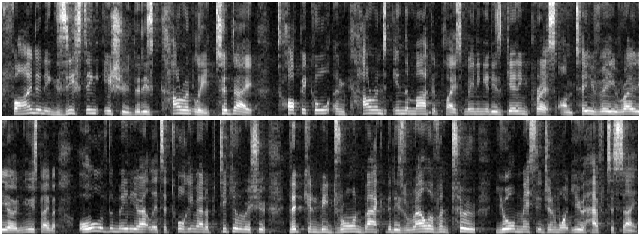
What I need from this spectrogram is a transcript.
find an existing issue that is currently, today, topical and current in the marketplace, meaning it is getting press on TV, radio, newspaper. All of the media outlets are talking about a particular issue that can be drawn back, that is relevant to your message and what you have to say.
